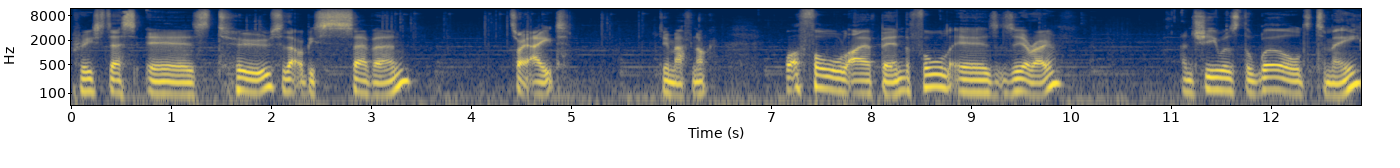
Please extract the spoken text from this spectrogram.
priestess is two, so that would be seven. Sorry, eight. Do math knock. What a fool I have been. The fool is zero, and she was the world to me.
